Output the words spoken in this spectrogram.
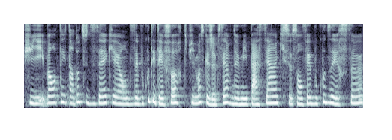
puis, bon, tantôt, tu disais qu'on disait beaucoup que tu étais forte. Puis moi, ce que j'observe de mes patients qui se sont fait beaucoup dire ça,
